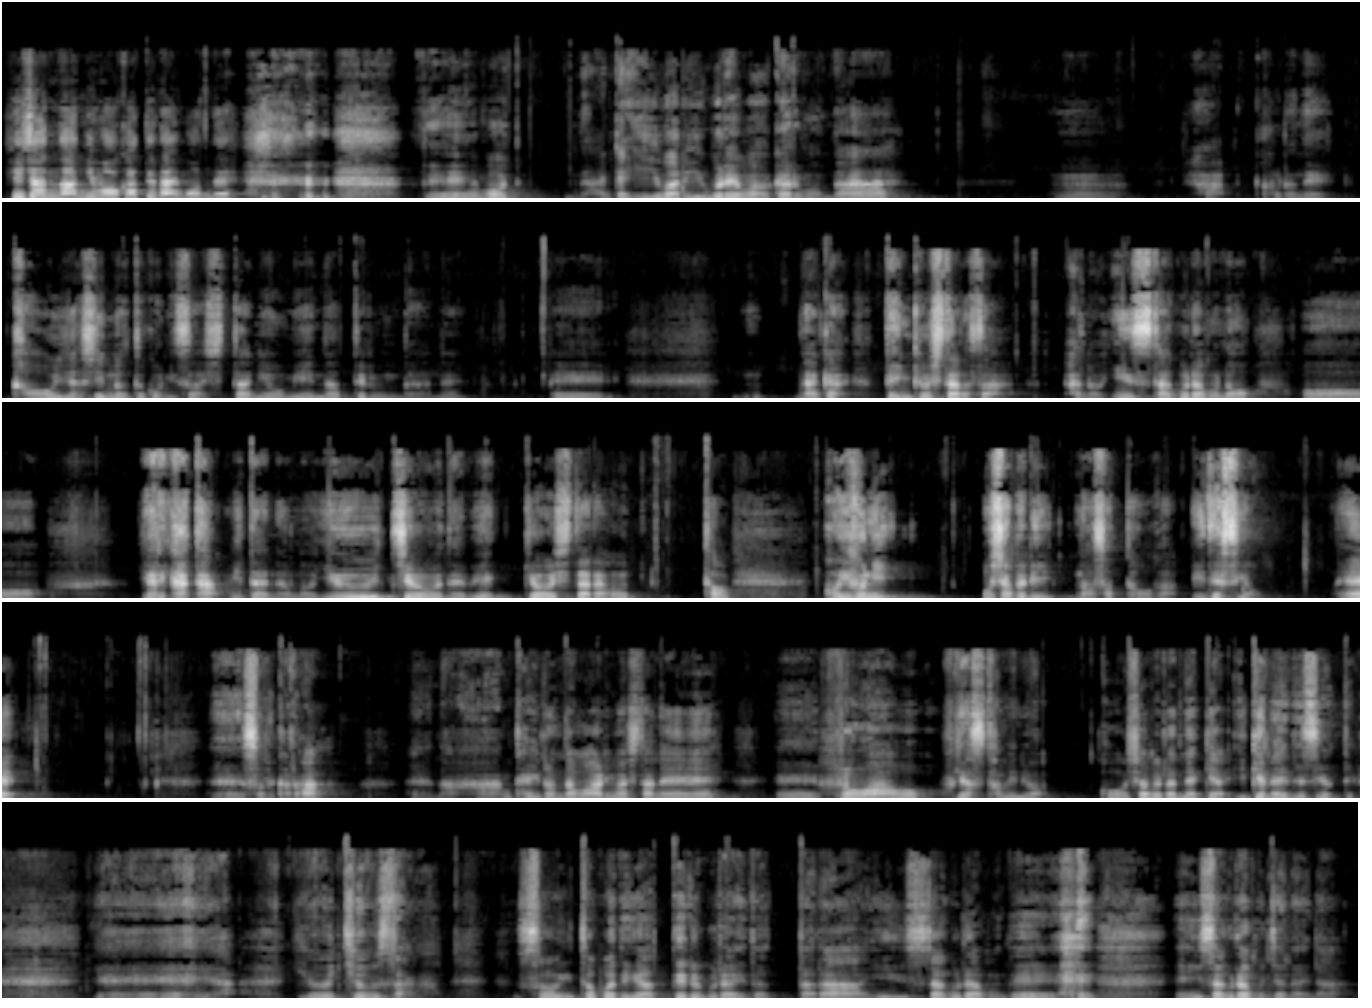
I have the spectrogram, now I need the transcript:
じいちゃん何にも分かってないもんね。でも、なんか言い悪いぐらいはわかるもんな。うん。あ、これね、顔写真のとこにさ、下にお見えになってるんだよね。えー、なんか勉強したらさ、あの、インスタグラムの、やり方みたいなのを YouTube で勉強したら、ほんと、こういうふうにおしゃべりなさった方がいいですよ。ね。えー、それから、えー、なんかいろんなもんありましたね。えー、フロアを増やすためには、こう喋らなきゃいけないですよって。いやいやいや、YouTube さん、そういうとこでやってるぐらいだったら、インスタグラムで、インスタグラムじゃないな。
